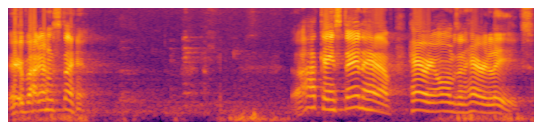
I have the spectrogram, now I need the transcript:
Everybody understand? I can't stand to have hairy arms and hairy legs.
